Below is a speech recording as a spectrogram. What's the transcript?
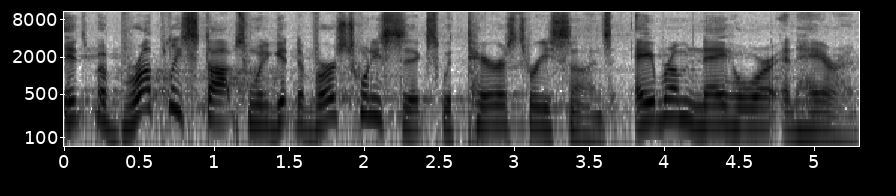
It abruptly stops when we get to verse 26 with Terah's three sons, Abram, Nahor, and Haran.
